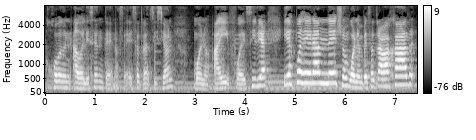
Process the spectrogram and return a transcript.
joven adolescente, no sé, esa transición. Bueno, ahí fue Silvia. Y después de grande, yo, bueno, empecé a trabajar.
